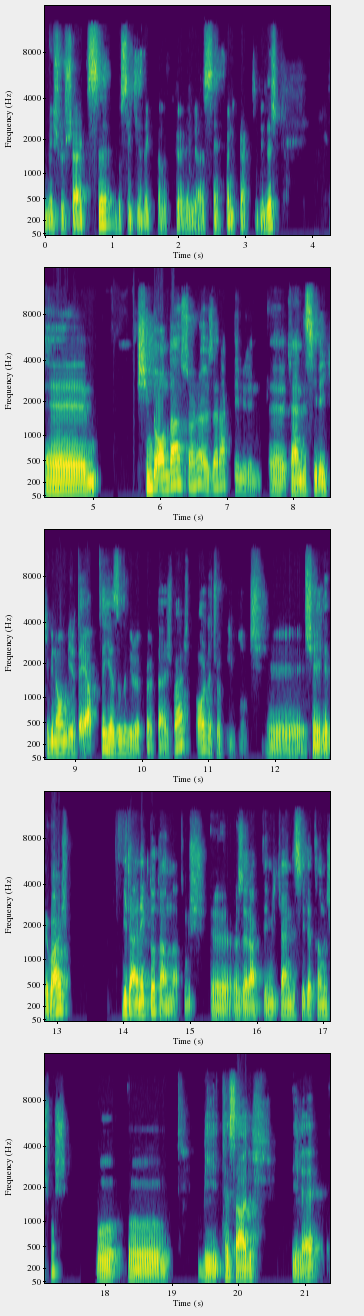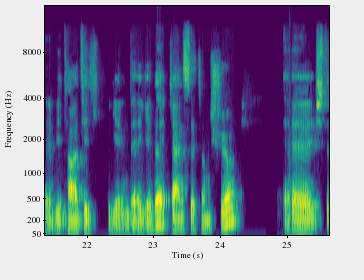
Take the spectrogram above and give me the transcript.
meşhur şarkısı bu 8 dakikalık böyle biraz senfonik rock gibidir. E, şimdi ondan sonra Özer Akdemir'in e, kendisiyle 2011'de yaptığı yazılı bir röportaj var. Orada çok ilginç e, şeyleri var. Bir de anekdot anlatmış e, Özer Akdemir. Kendisiyle tanışmış bu e, bir tesadüf ile e, bir tatil yerinde Ege'de kendisiyle tanışıyor. E, işte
